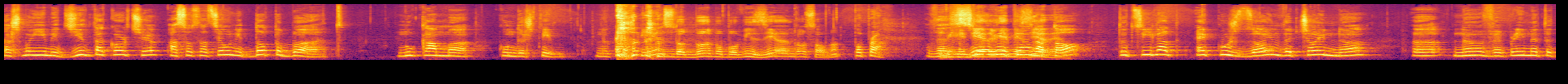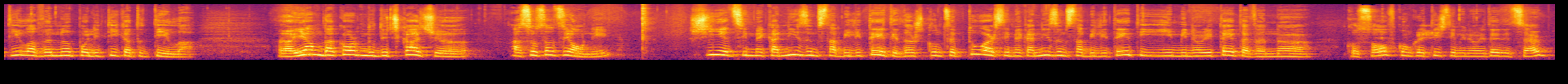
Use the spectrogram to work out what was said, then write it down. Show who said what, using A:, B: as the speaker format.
A: Tashmë jemi të gjithë dakord që Asociacioni do të bëhet. Nuk ka më kundërshtim në këtë pjesë.
B: Do të bëhet, po po vinë zgjedhjet në Kosovë, ëh?
A: Po pra. Dhe zgjedhjet janë ato, të cilat e kushtëzojnë dhe çojnë në në veprime të tilla dhe në politika të tilla. Jam dakord në diçka që Asociacioni shihet si mekanizëm stabiliteti dhe është konceptuar si mekanizëm stabiliteti i minoriteteve në Kosovë, konkretisht i minoritetit serb,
